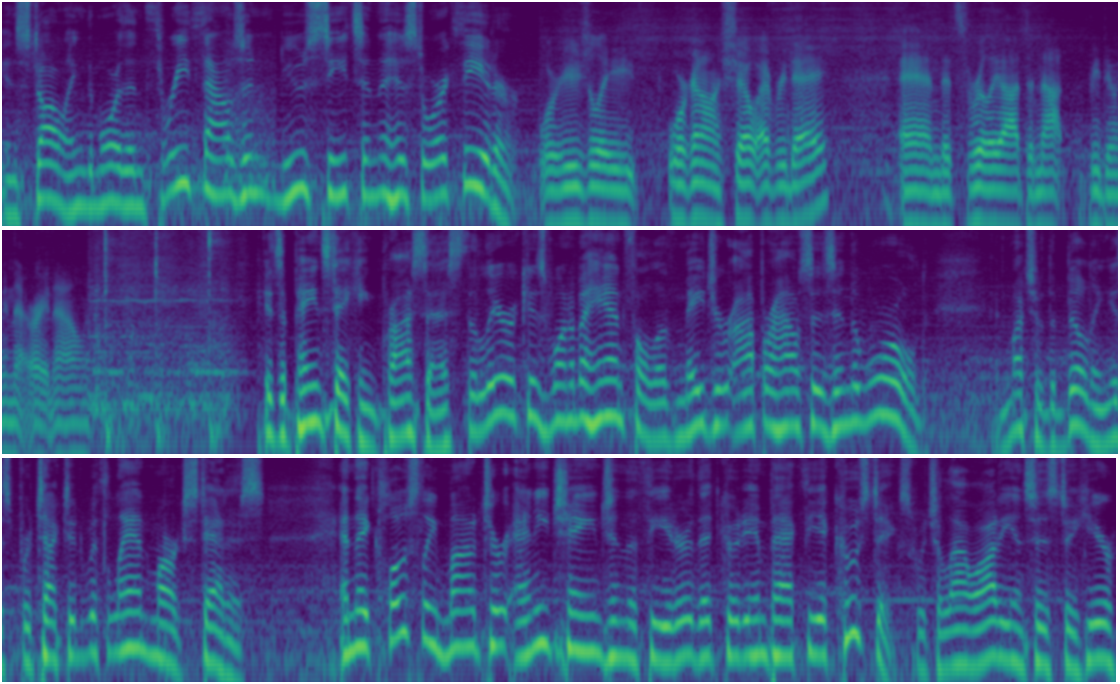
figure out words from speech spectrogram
installing the more than 3,000 new seats in the historic theater. We're usually working on a show every day, and it's really odd to not be doing that right now. It's a painstaking process. The Lyric is one of a handful of major opera houses in the world, and much of the building is protected with landmark status. And they closely monitor any change in the theater that could impact the acoustics, which allow audiences to hear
